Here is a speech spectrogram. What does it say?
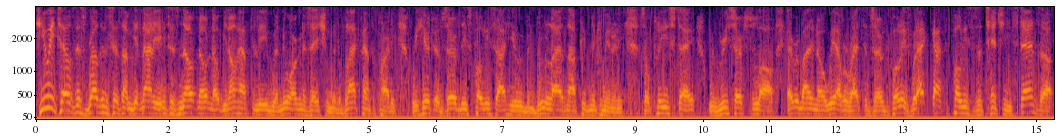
Huey tells this brother who says, I'm getting out of here. He says, no, no, no, you don't have to leave. We're a new organization. We're the Black Panther Party. We're here to observe these police out here. We've been brutalizing our people in the community. So please stay. We researched the law. Everybody know we have a right to observe the police. Well, that got the police's attention. He stands up.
